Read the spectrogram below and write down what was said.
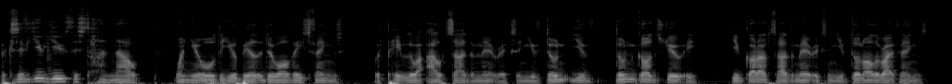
Because if you use this time now, when you're older, you'll be able to do all these things with people who are outside the matrix and you've done you've done God's duty. You've got outside the matrix and you've done all the right things.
